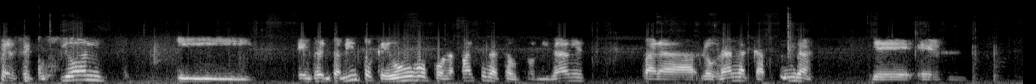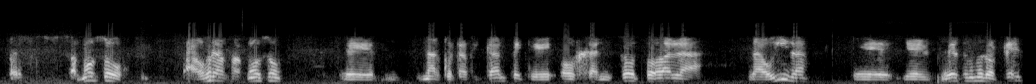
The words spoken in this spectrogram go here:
persecución y enfrentamiento que hubo por la parte de las autoridades para lograr la captura de el pues, famoso, ahora famoso eh, narcotraficante que organizó toda la, la eh, del Cerezo número 3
